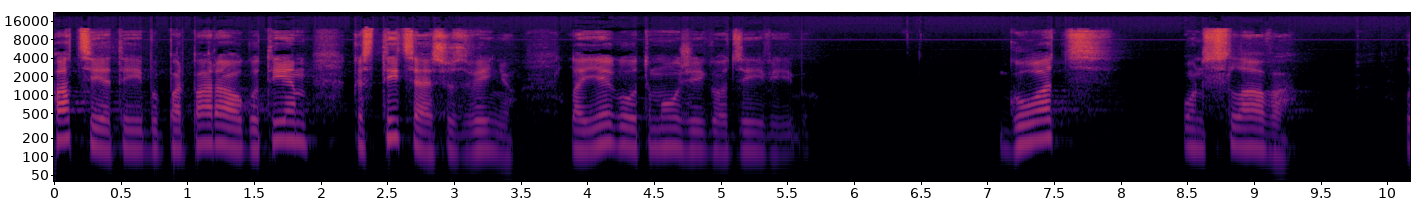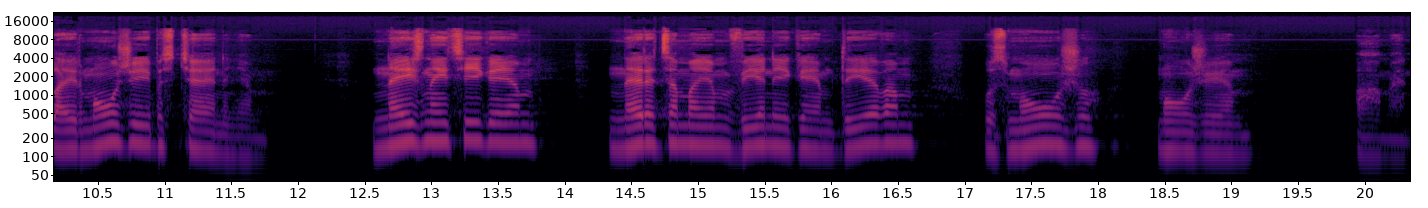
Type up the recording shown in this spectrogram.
pacietību par paraugu tiem, kas ticēs uz viņu, lai iegūtu mūžīgo dzīvību. Gods un slava, lai ir mūžības ķēniņam neiznīcīgajam, neredzamajam, vienīgajam dievam uz mūžu mūžiem. Āmen.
